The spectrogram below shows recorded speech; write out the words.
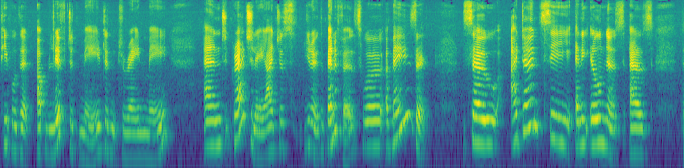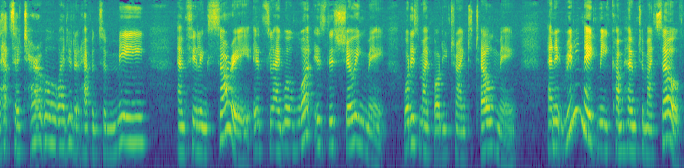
people that uplifted me, didn't drain me. And gradually, I just, you know, the benefits were amazing. So I don't see any illness as that's so terrible. Why did it happen to me? And feeling sorry. It's like, well, what is this showing me? What is my body trying to tell me? And it really made me come home to myself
